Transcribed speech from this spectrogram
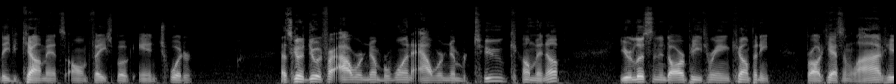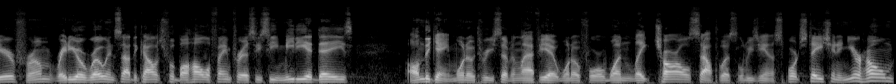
Leave your comments on Facebook and Twitter. That's going to do it for hour number one. Hour number two coming up. You're listening to RP3 and Company, broadcasting live here from Radio Row inside the College Football Hall of Fame for SEC Media Days on the game 1037 Lafayette, 1041 Lake Charles, Southwest Louisiana Sports Station, and your home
